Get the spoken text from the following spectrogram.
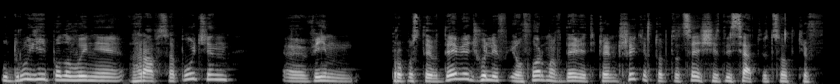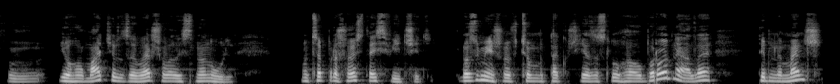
У другій половині грав Сапутін, е, він пропустив 9 голів і оформив 9 кліншитів, тобто це 60% е, його матчів завершувались на нуль. Ну, Це про щось та й свідчить. Розумію, що в цьому також є заслуга оборони, але тим не менш.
